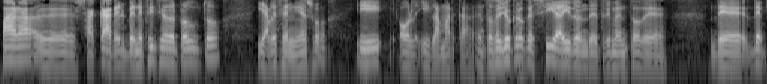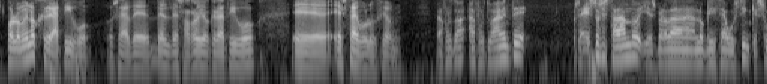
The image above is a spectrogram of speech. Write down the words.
para eh, sacar el beneficio del producto y a veces ni eso y, y la marca. Entonces yo creo que sí ha ido en detrimento de, de, por lo menos creativo, o sea, del desarrollo creativo, eh, esta evolución. afortunadamente, o sea, esto se está dando y es verdad lo que dice Agustín, que es,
